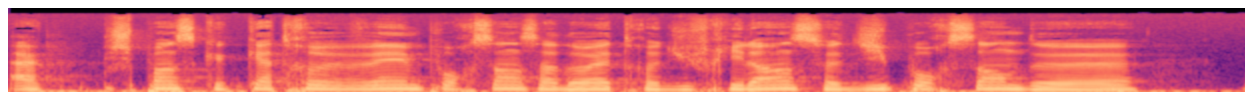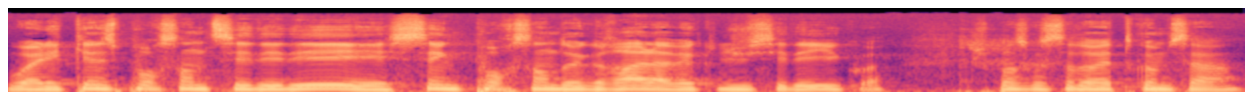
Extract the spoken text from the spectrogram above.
à- je pense que 80% ça doit être du freelance, 10% de ou allez 15% de CDD et 5% de Graal avec du CDI quoi. Je pense que ça doit être comme ça.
